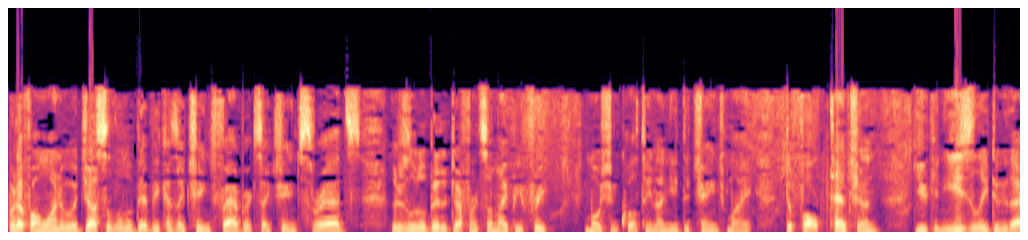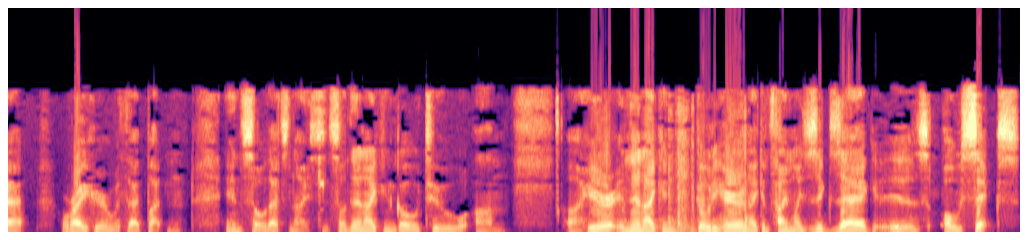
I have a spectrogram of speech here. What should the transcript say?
But if I want to adjust a little bit because I change fabrics, I change threads, there's a little bit of difference. It might be free motion quilting. I need to change my default tension. You can easily do that right here with that button. And so that's nice. And so then I can go to, um, uh, here, and then I can go to here and I can find my zigzag is 06.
